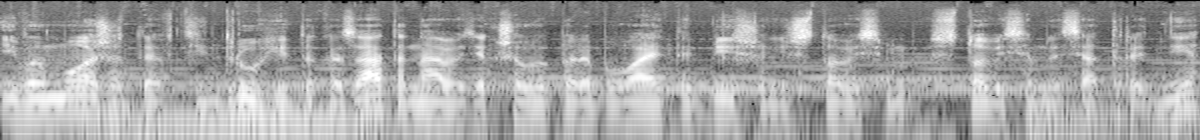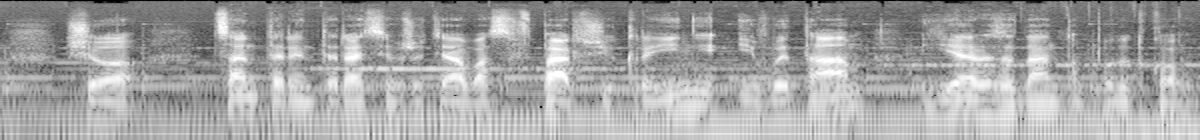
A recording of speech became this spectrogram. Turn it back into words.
І ви можете в тій другій доказати, навіть якщо ви перебуваєте більше ніж 108 183 дні, що центр інтересів життя у вас в першій країні, і ви там є резидентом податковим.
